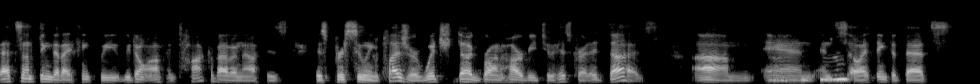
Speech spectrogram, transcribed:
That's something that i think we we don't often talk about enough is is pursuing pleasure which doug braun harvey to his credit does. Um, and mm-hmm. and so i think that that's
